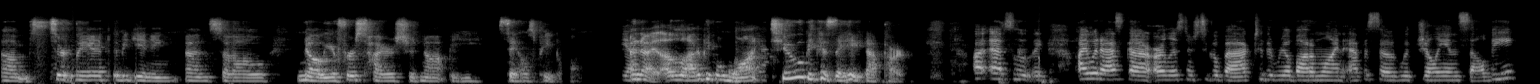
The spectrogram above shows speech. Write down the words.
Um, certainly at the beginning. And so no, your first hires should not be salespeople. Yeah. And a lot of people want to because they hate that part. uh, absolutely. I would ask uh, our listeners to go back to the Real Bottom Line episode with Gillian Selby,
